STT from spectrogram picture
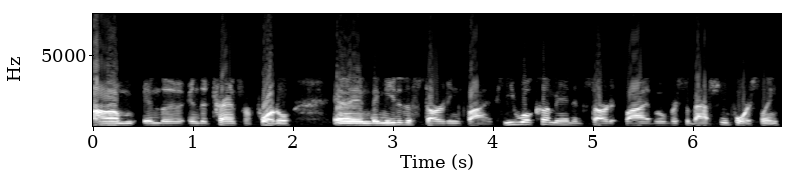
um, in the in the transfer portal, and they needed a starting five. He will come in and start at five over Sebastian Forsling,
